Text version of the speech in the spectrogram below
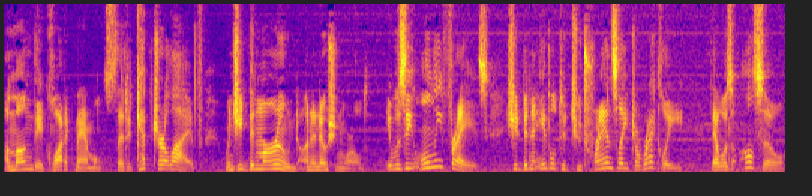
among the aquatic mammals that had kept her alive when she'd been marooned on an ocean world. It was the only phrase she'd been able to, to translate directly that was also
